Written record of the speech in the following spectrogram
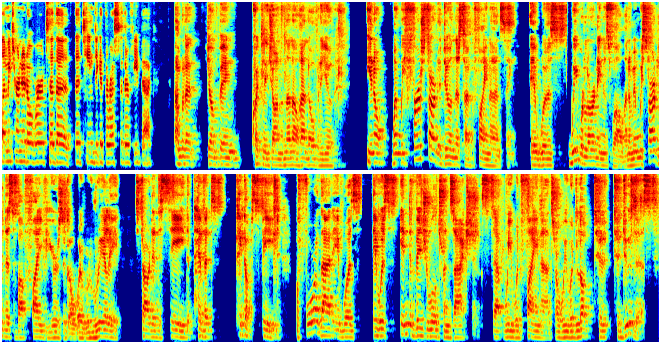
let me turn it over to the, the team to get the rest of their feedback. I'm going to jump in quickly, John, and then I'll hand over to you. You know, when we first started doing this type of financing, it was, we were learning as well. And I mean, we started this about five years ago where we really started to see the pivots pick up speed. Before that, it was it was individual transactions that we would finance or we would look to, to do this.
